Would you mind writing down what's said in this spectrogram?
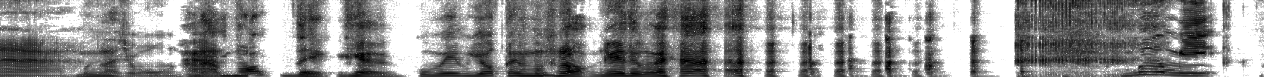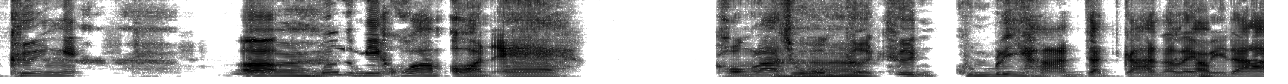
อ่ามึงราชวงศ์ฮั่นน้ำฮอปเด็กเนี่ยกูไม่ยกให้มึงหรอกนี่ถูกไหมเมื่อมีคืออย่างงี้เอ่อเออเมื่อมีความอ่อนแอ ของราชวงศ์อ่าฮะเกิดขึ้น คุณบริหารจัดการอะไรครับไม่ได้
